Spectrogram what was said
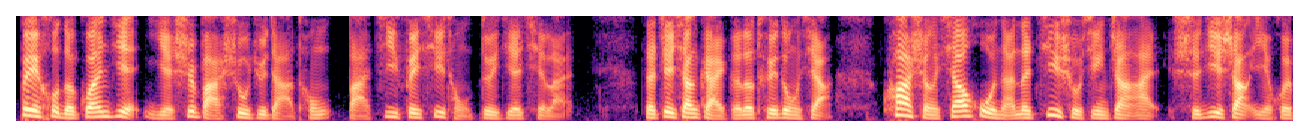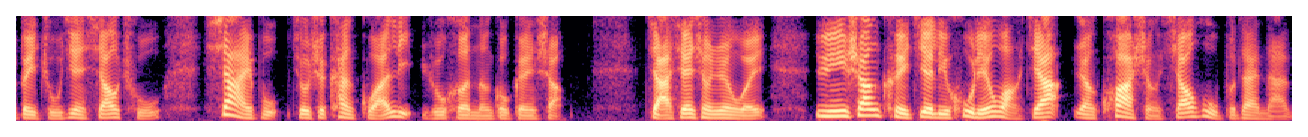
背后的关键也是把数据打通，把计费系统对接起来。在这项改革的推动下，跨省销户难的技术性障碍实际上也会被逐渐消除。下一步就是看管理如何能够跟上。贾先生认为，运营商可以建立互联网加，让跨省销户不再难。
